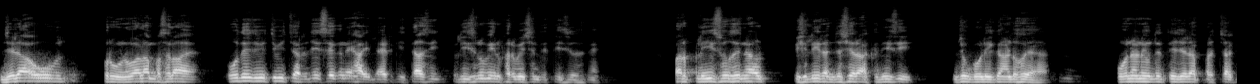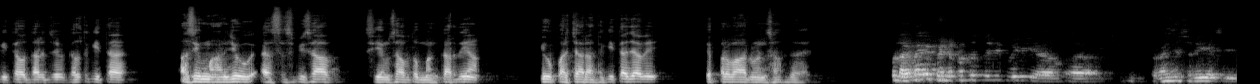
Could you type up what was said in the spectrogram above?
ਜਿਹੜਾ ਉਹ ਭਰੂਣ ਵਾਲਾ ਮਸਲਾ ਹੈ ਉਹਦੇ ਵਿੱਚ ਵੀ ਚਰਨਜੀਤ ਸਿੰਘ ਨੇ ਹਾਈਲਾਈਟ ਕੀਤਾ ਸੀ ਪੁਲਿਸ ਨੂੰ ਵੀ ਇਨਫੋਰਮੇਸ਼ਨ ਦਿੱਤੀ ਸੀ ਉਸਨੇ। ਪਰ ਪੁਲਿਸ ਉਹਦੇ ਨਾਲ ਪਿਛਲੀ ਰੰਜਿਸ਼ ਰੱਖਦੀ ਸੀ ਜੋ ਗੋਲੀकांड ਹੋਇਆ ਉਹਨਾਂ ਨੇ ਉਹਦੇ ਤੇ ਜਿਹੜਾ ਪਰਚਾ ਕੀਤਾ ਉਹ ਦਰਜ ਗਲਤ ਕੀਤਾ। ਅਸੀਂ ਮਾਨਯੋਗ ਐਸਐਸਪੀ ਸਾਹਿਬ ਸੀਐਮ ਸਾਹਿਬ ਤੋਂ ਮੰਗ ਕਰਦੇ ਹਾਂ ਕਿ ਉਹ ਪਰਚਾ ਰੱਦ ਕੀਤਾ ਜਾਵੇ ਤੇ ਪਰਿਵਾਰ ਨੂੰ ਇਨਸਾਫ ਦਿਵਾਇਆ ਜਾਵੇ। ਲੱਗਦਾ ਹੈ ਕਿ ਪਿੰਡ ਪੱਧਰ ਤੇ ਵੀ ਕੋਈ ਰੰਜਿਸ਼ ਰਹੀ ਸੀ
